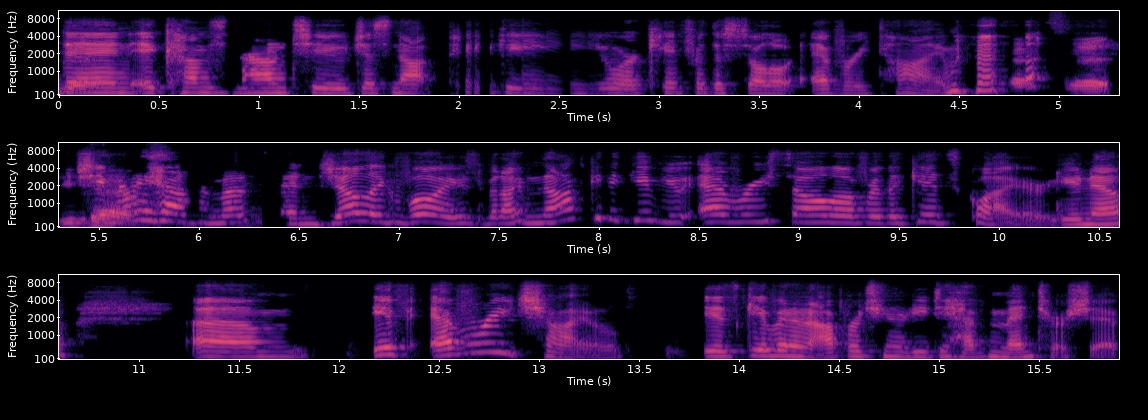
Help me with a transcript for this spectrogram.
then yeah. it comes down to just not picking your kid for the solo every time. That's it. Yeah. she may have the most angelic voice, but I'm not going to give you every solo for the kids choir, you know? Um, if every child is given an opportunity to have mentorship,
